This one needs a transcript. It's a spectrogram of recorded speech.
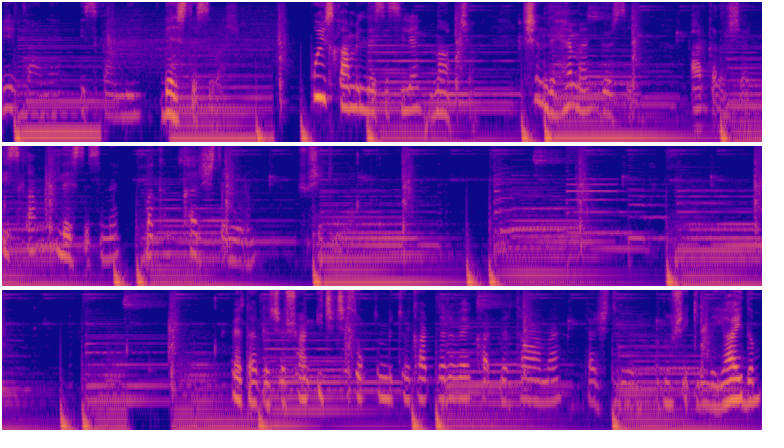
bir tane iskambil destesi var. Bu iskambil destesiyle ne yapacağım? Şimdi hemen göstereyim. Arkadaşlar iskambil destesini bakın karıştırıyorum. Şu şekilde. Evet arkadaşlar şu an iç içe soktum bütün kartları ve kartları tamamen karıştırıyorum. Bu şekilde yaydım.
